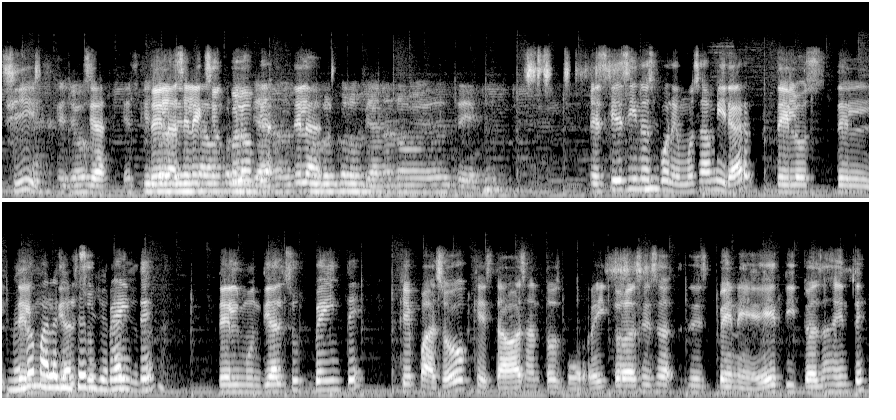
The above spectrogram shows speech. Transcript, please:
Sí, Es que yo, o sea, es que de la el selección colombiana- de la- fútbol colombiano no veo desde. Es que si nos ponemos a mirar de los del, Mundial hincha de Millonarios, Sub-20, ¿no? del Mundial Sub-20 que pasó, que estaba Santos Borré y todas esas, es Benedetti y toda esa gente,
